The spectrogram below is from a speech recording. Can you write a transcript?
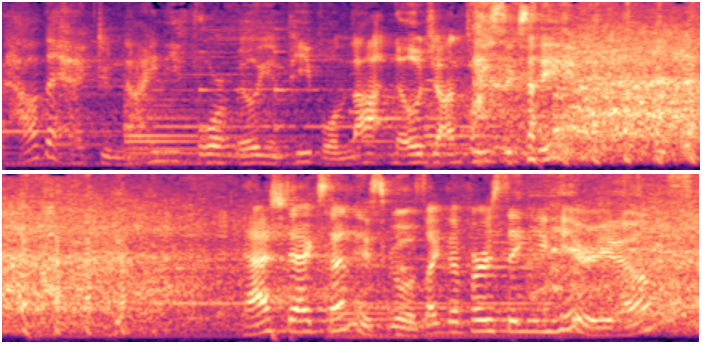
how the heck do 94 million people not know John 3.16? Hashtag Sunday school. It's like the first thing you hear, you know?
